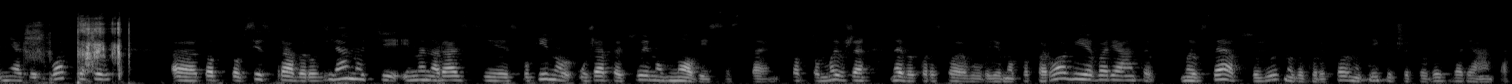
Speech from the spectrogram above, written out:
ніяких хвостиків. Е, Тобто всі справи розглянуті, і ми наразі спокійно вже працюємо в новій системі. Тобто ми вже не використовуємо паперові варіанти, ми все абсолютно використовуємо тільки в цифрових варіантах.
